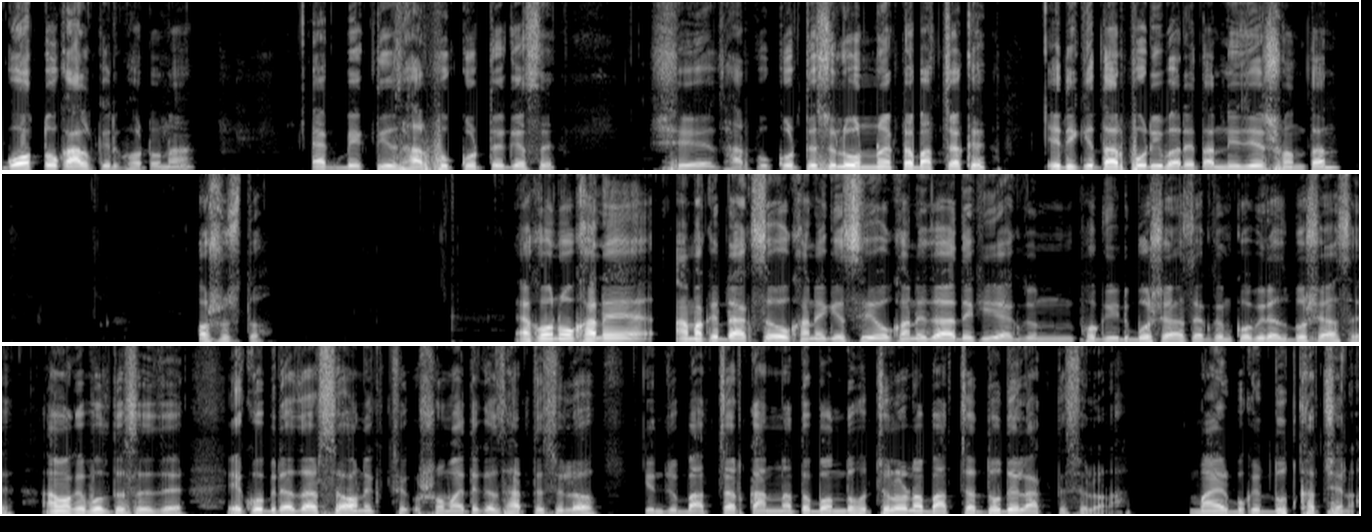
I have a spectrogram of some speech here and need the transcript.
গতকালকের ঘটনা, এক ব্যক্তি ঝাড়ফুঁক করতে গেছে। সে ঝাড়ফুঁক করতেছিল অন্য একটা বাচ্চাকে। এদিকে তার পরিবারে তার নিজের সন্তান অসুস্থ। এখন ওখানে আমাকে ডাকছে, ওখানে গেছি, ওখানে যা দেখি একজন ফকির বসে আছে, একজন কবিরাজ বসে আছে। আমাকে বলতেছে যে, এ কবিরাজ আসছে, অনেক সময় থেকে ঝাড়তেছিল, কিন্তু বাচ্চার কান্না তো বন্ধ হচ্ছিল না, বাচ্চার দুধে লাগতেছিল না। মায়ের বুকের দুধ খাচ্ছে না।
